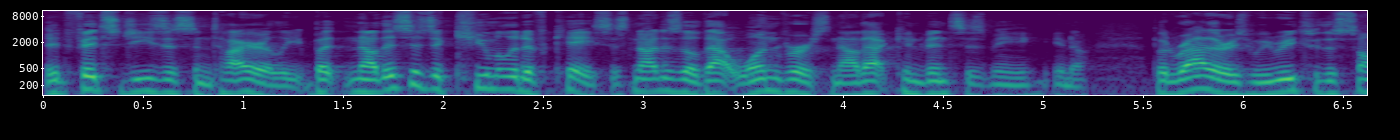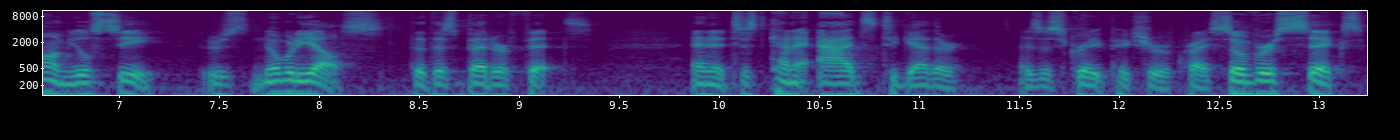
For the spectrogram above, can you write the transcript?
It fits Jesus entirely. But now this is a cumulative case. It's not as though that one verse, now that convinces me, you know. But rather, as we read through the psalm, you'll see there's nobody else that this better fits. And it just kind of adds together as this great picture of Christ. So, verse 6,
